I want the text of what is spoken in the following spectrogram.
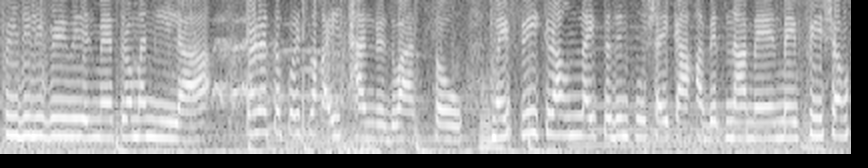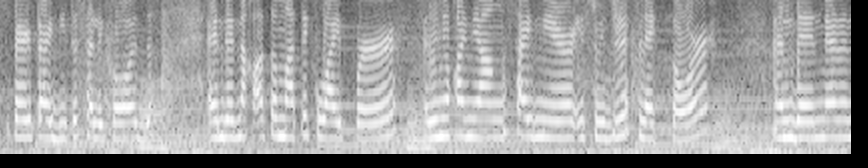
free delivery within Metro Manila. Pero ito po is naka 800 watts. So, Mm. may free crown light na din po siya ikakabit namin. May free siyang spare tire dito sa likod. And then, naka-automatic wiper. Mm. And then, yung kanyang side mirror is with reflector. Mm. And then, meron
